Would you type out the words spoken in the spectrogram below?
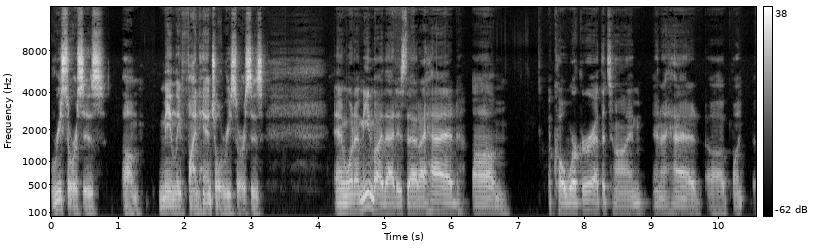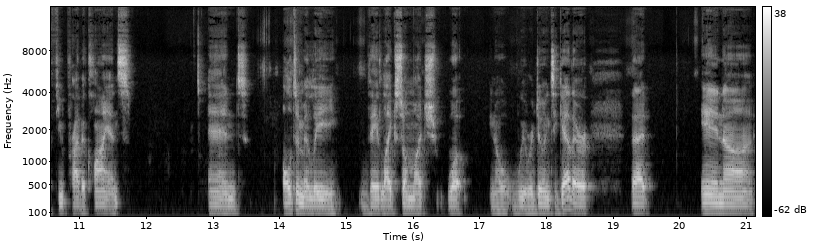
resources, um, mainly financial resources. And what I mean by that is that I had um, a coworker at the time, and I had a, bunch, a few private clients, and ultimately they liked so much what you know we were doing together that in uh,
